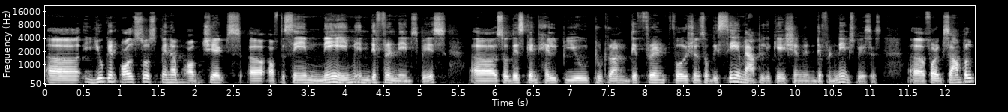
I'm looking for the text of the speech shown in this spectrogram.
Uh, you can also spin up objects uh, of the same name in different namespace. Uh, so this can help you to run different versions of the same application in different namespaces. Uh, for example,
